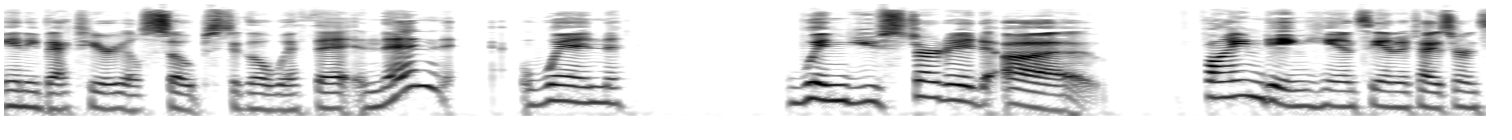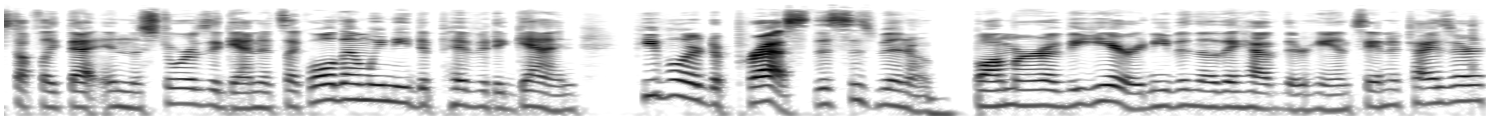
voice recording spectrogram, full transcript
antibacterial soaps to go with it, and then when when you started uh finding hand sanitizer and stuff like that in the stores again it's like well then we need to pivot again. People are depressed. This has been a bummer of a year. And even though they have their hand sanitizer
